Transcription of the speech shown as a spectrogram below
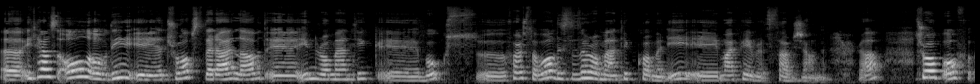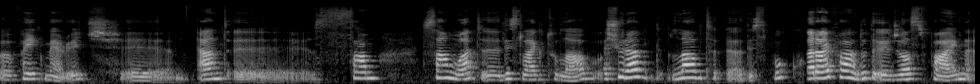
Uh, it has all of the uh, tropes that I loved uh, in romantic uh, books. Uh, first of all, this is a romantic comedy, uh, my favorite subgenre. Trope of fake marriage and some somewhat dislike to love. I should have loved this book, but I found it just fine.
